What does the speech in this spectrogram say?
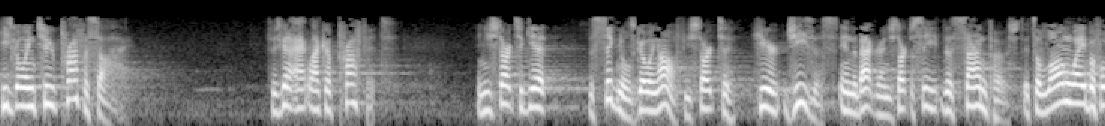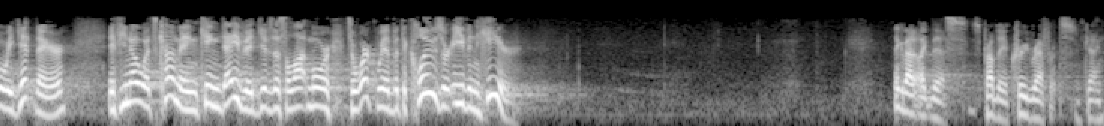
he's going to prophesy. So he's going to act like a prophet. And you start to get the signals going off. You start to hear Jesus in the background. You start to see the signpost. It's a long way before we get there. If you know what's coming, King David gives us a lot more to work with, but the clues are even here. Think about it like this. It's probably a crude reference, okay?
